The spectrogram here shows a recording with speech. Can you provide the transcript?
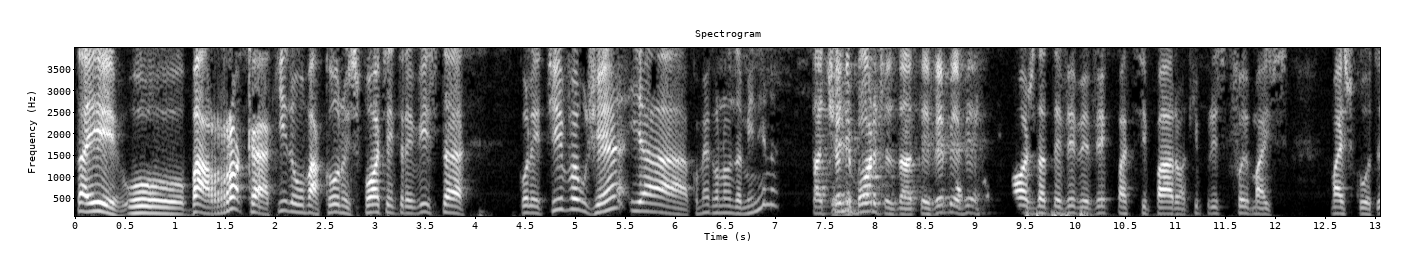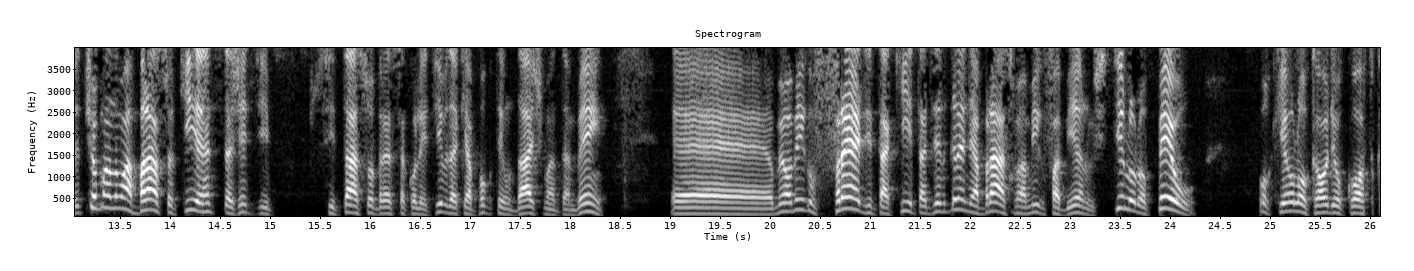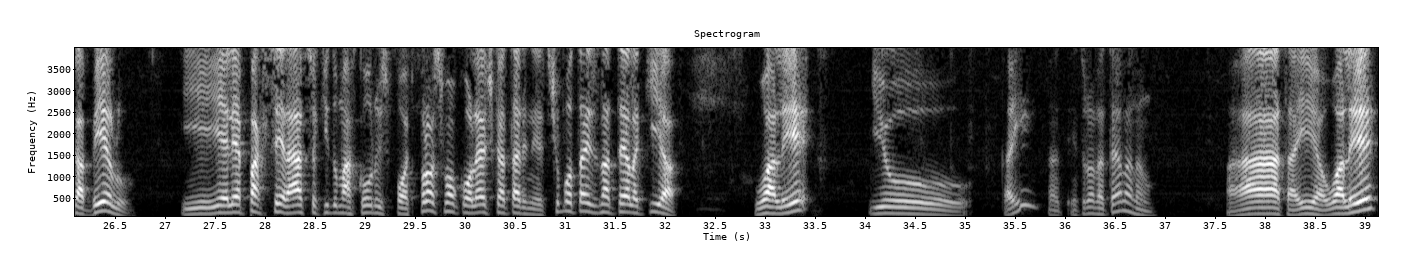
Tá aí, o Barroca aqui no Marcou no Esporte, a entrevista coletiva, o Jean e a. Como é que é o nome da menina? Tatiane Borges, da TVBV. Borges, da TVBV, que participaram aqui, por isso que foi mais, mais curto. Deixa eu mandar um abraço aqui, antes da gente citar sobre essa coletiva, daqui a pouco tem o Dashman também. É, o meu amigo Fred está aqui, está dizendo grande abraço, meu amigo Fabiano, estilo europeu, porque é o local onde eu corto cabelo e ele é parceiraço aqui do Marcou no Esporte, próximo ao Colégio Catarinense. Deixa eu botar eles na tela aqui, ó. O Alê e o. Tá aí? Entrou na tela não? Ah, tá aí, ó. O Alê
